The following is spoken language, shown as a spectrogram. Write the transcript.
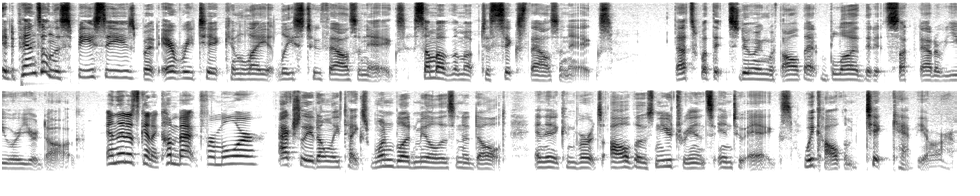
It depends on the species, but every tick can lay at least 2,000 eggs, some of them up to 6,000 eggs. That's what it's doing with all that blood that it sucked out of you or your dog. And then it's going to come back for more? Actually, it only takes one blood meal as an adult, and then it converts all those nutrients into eggs. We call them tick caviar.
